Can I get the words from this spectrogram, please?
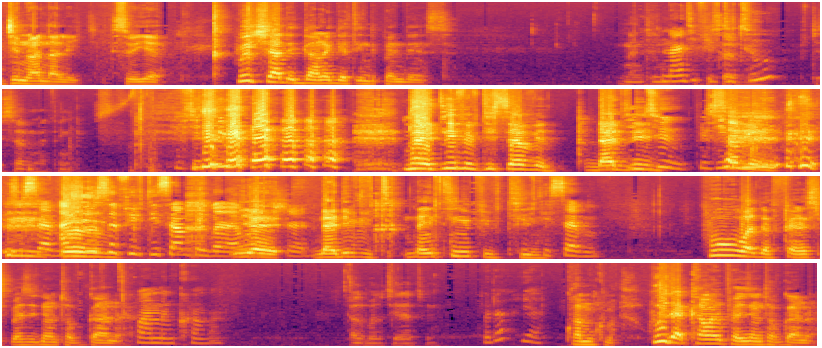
general knowledge. So yeah. Which year did Ghana get independence? 1957. 1952? 57, I think. 1957. That did 52. 52. seven. 57. I used to 50 something, but I'm Yeah, not sure. 1950, 1950. 57. Who was the first president of Ghana? Kwame Nkrumah. I was about to say that too. What? up? Yeah. Kwame Nkrumah. Who's the current president of Ghana?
